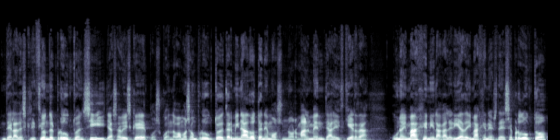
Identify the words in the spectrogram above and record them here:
de la descripción del producto en sí, ya sabéis que pues cuando vamos a un producto determinado tenemos normalmente a la izquierda una imagen y la galería de imágenes de ese producto,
